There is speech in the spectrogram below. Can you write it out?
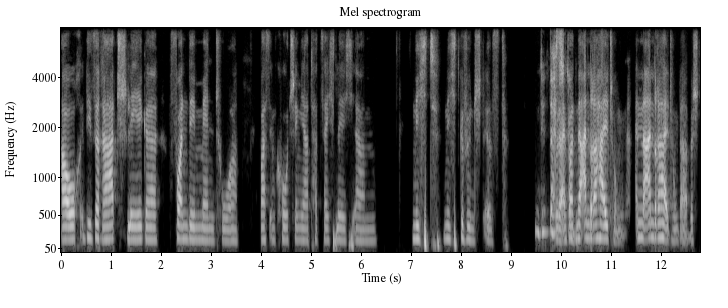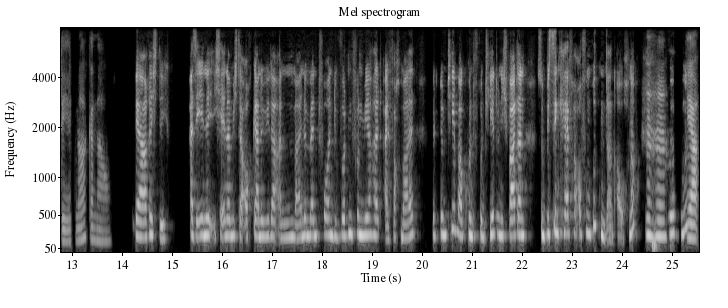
auch diese Ratschläge von dem Mentor, was im Coaching ja tatsächlich, ähm, nicht nicht gewünscht ist. Das Oder einfach stimmt. 'ne andere Haltung 'ne andere Haltung da besteht, ne? Genau. Ja, richtig. Also, ich erinnere mich da auch gerne wieder an meine Mentoren, die wurden von mir halt einfach mal mit 'nem Thema konfrontiert und ich war dann so 'n bisschen Käfer aufm Rücken dann auch, ne? Mhm. Ne? Ja.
